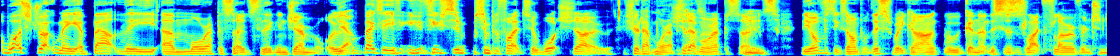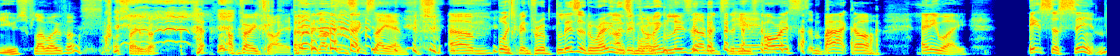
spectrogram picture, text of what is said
what struck me about the um, more episodes thing in general. Yeah. Basically, if you, if you sim- simplify it to what show Should have more episodes. should have more episodes. The obvious example this week, uh, we're gonna. This is like flow over into news. Flow over, crossover. I'm very tired. I've been up since six a.m. Um, Boyd's been through a blizzard already I've this been through a morning. blizzard. I've been to the New Forest and back. Oh, anyway, it's a sin.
